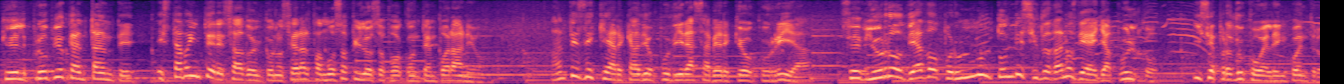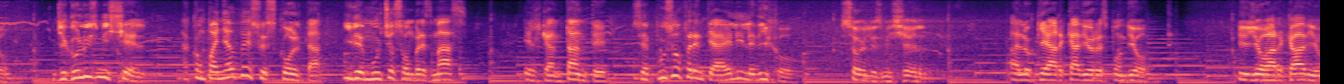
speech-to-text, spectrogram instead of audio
que el propio cantante estaba interesado en conocer al famoso filósofo contemporáneo. Antes de que Arcadio pudiera saber qué ocurría, se vio rodeado por un montón de ciudadanos de Ayapulco y se produjo el encuentro. Llegó Luis Michel, acompañado de su escolta y de muchos hombres más. El cantante se puso frente a él y le dijo, Soy Luis Michel. A lo que Arcadio respondió, Y yo Arcadio,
